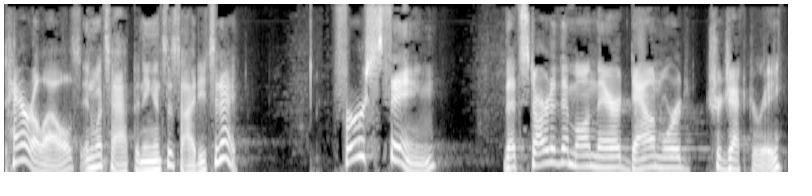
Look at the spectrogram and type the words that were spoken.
parallels in what's happening in society today. First thing that started them on their downward trajectory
